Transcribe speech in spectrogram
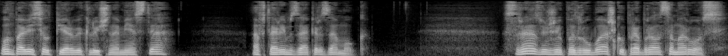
Он повесил первый ключ на место, а вторым запер замок. Сразу же под рубашку пробрался мороз.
